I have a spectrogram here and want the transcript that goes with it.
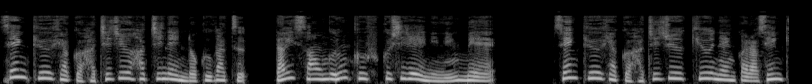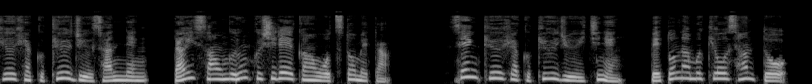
1988年6月、第3軍区副司令に任命。1989年から1993年、第3軍区司令官を務めた。1991年、ベトナム共産党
